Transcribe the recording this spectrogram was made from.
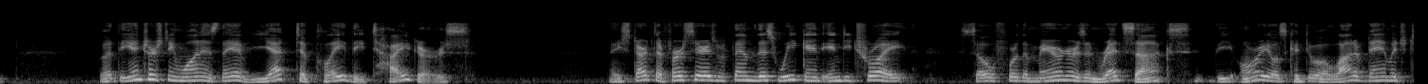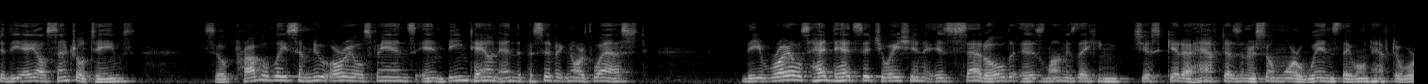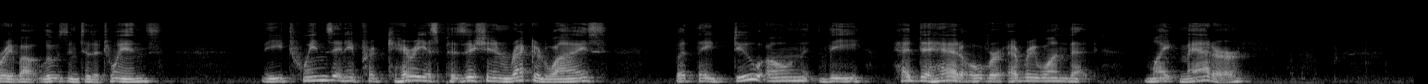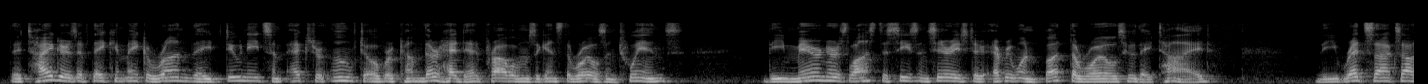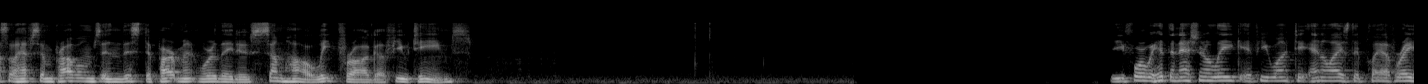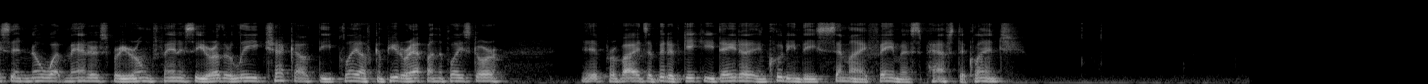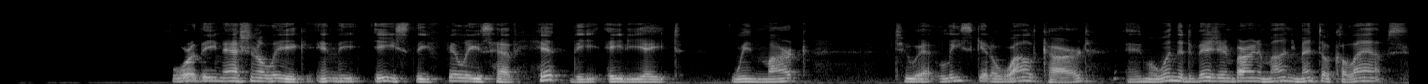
But the interesting one is they have yet to play the Tigers. They start their first series with them this weekend in Detroit. So for the Mariners and Red Sox, the Orioles could do a lot of damage to the AL Central teams. So probably some new Orioles fans in Beantown and the Pacific Northwest. The Royals head-to-head situation is settled as long as they can just get a half dozen or so more wins. They won't have to worry about losing to the Twins. The Twins in a precarious position record-wise but they do own the head to head over everyone that might matter. The Tigers, if they can make a run, they do need some extra oomph to overcome their head to head problems against the Royals and Twins. The Mariners lost the season series to everyone but the Royals, who they tied. The Red Sox also have some problems in this department where they do somehow leapfrog a few teams. Before we hit the National League, if you want to analyze the playoff race and know what matters for your own fantasy or other league, check out the Playoff Computer app on the Play Store. It provides a bit of geeky data, including the semi famous pass to clinch. For the National League, in the East, the Phillies have hit the 88 win mark to at least get a wild card and will win the division barring a monumental collapse.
